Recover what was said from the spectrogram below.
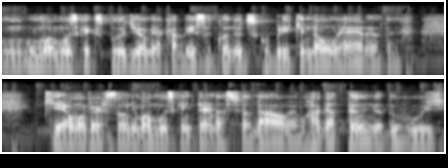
uma música que explodiu a minha cabeça quando eu descobri que não era, né? Que é uma versão de uma música internacional, é o Ragatanga do Ruge.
